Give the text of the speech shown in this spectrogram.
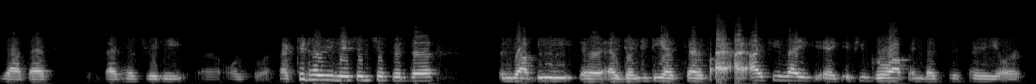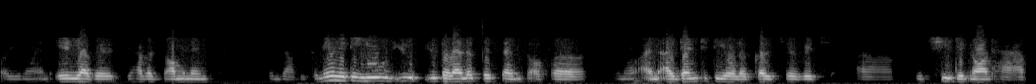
yeah that that has really uh, also affected her relationship with the Punjabi uh, identity itself. I, I, I feel like if you grow up in city or, or you know an area where you have a dominant Punjabi community, you, you, you develop this sense of a you know an identity or a culture which uh, which she did not have.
